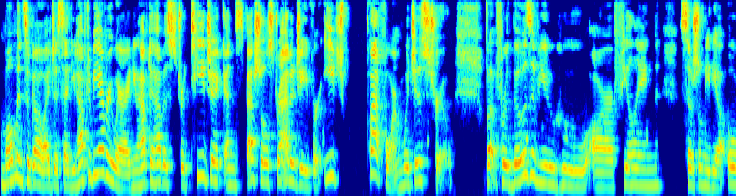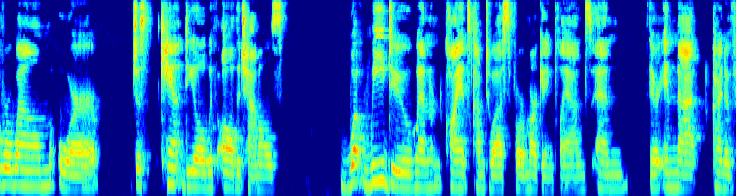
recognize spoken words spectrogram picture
moments ago I just said you have to be everywhere and you have to have a strategic and special strategy for each platform, which is true. But for those of you who are feeling social media overwhelm or just can't deal with all the channels, what we do when clients come to us for marketing plans and they're in that kind of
